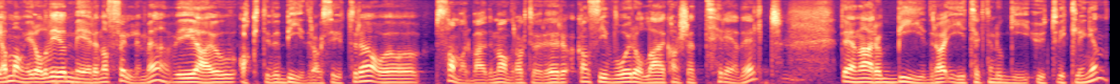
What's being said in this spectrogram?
vi har mange roller. Vi gjør mer enn å følge med. Vi er jo aktive bidragsytere og samarbeider med andre aktører. Jeg kan si Vår rolle er kanskje tredelt. Det ene er å bidra i teknologiutviklingen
